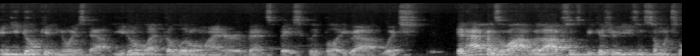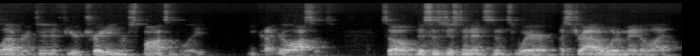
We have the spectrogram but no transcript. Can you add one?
and you don't get noised out. You don't let the little minor events basically blow you out which it happens a lot with options because you're using so much leverage. And if you're trading responsibly you cut your losses. So this is just an instance where a straddle would have made a lot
